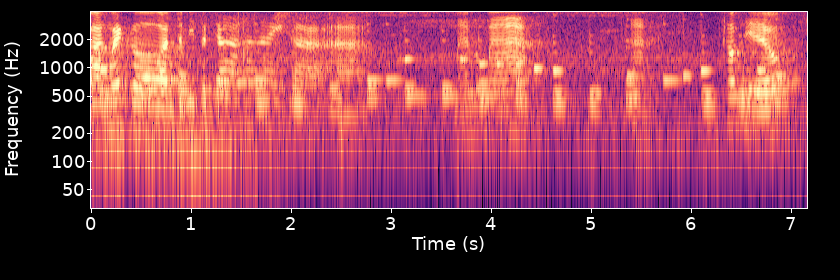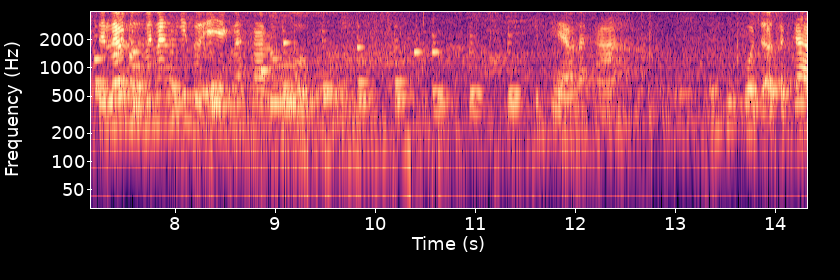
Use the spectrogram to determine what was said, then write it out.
วางไว้ก่อนจะมีตะกร้าให้ค่ะมาลูกมาเข้าแถว เสร็จแล้วหนูไปนั่งที่ตัวเองนะคะลูกเป็นแถวนะคะเดี๋ยวครูโกจะเอาตะกร้า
